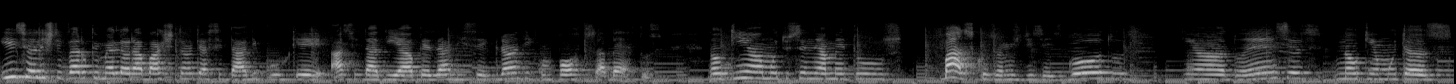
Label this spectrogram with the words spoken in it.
Isso eles tiveram que melhorar bastante a cidade, porque a cidade, apesar de ser grande e com portos abertos, não tinha muitos saneamentos básicos, vamos dizer, esgotos, tinha doenças, não tinha muitos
